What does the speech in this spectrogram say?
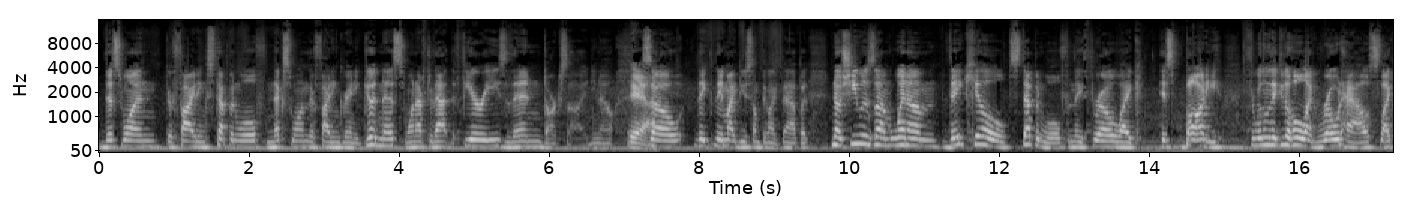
this one they're fighting Steppenwolf, next one they're fighting Granny Goodness, one after that the Furies, then Darkseid. You know, Yeah. So they they might do something like that. But no, she was um when um they kill Steppenwolf and they throw like his body through when they do the whole like Roadhouse like.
